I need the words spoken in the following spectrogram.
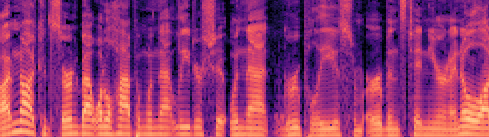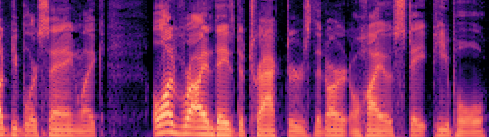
I'm not concerned about what'll happen when that leadership, when that group leaves from Urban's tenure. And I know a lot of people are saying like a lot of Ryan Day's detractors that aren't Ohio State people.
